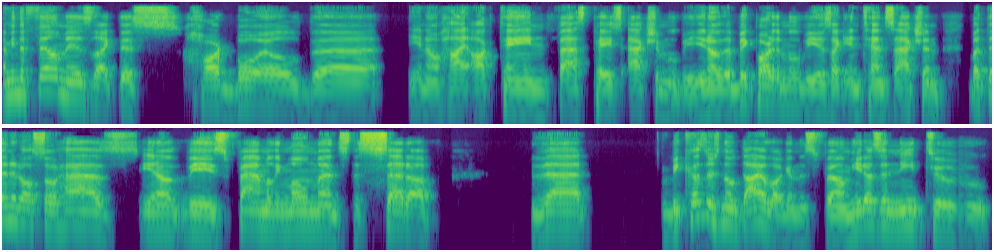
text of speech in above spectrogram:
i mean the film is like this hard boiled uh you know high octane fast paced action movie. You know the big part of the movie is like intense action. But then it also has you know these family moments the setup that because there's no dialogue in this film, he doesn't need to,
